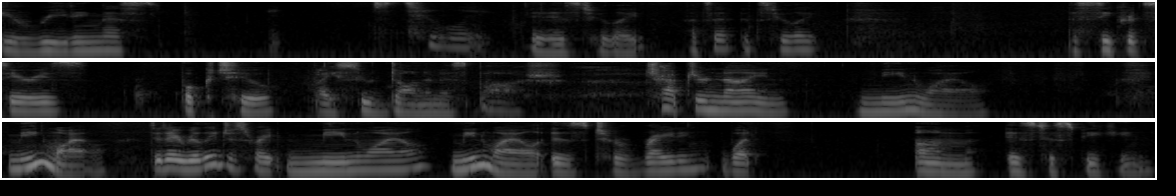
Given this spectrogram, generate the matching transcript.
you're reading this, It's too late. it is too late. That's it, it's too late. The Secret Series, Book 2 by Pseudonymous Bosch. Chapter 9 Meanwhile. Meanwhile, did I really just write meanwhile? Meanwhile is to writing what um is to speaking.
